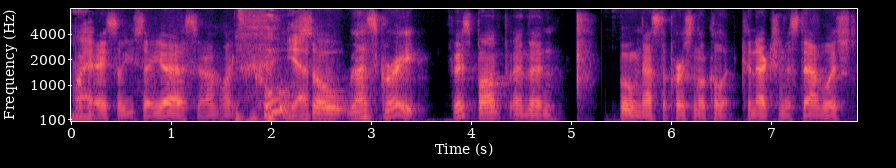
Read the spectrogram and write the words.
Right. Okay, so you say yes. And I'm like, cool. Yeah. So that's great. Fist bump. And then boom, that's the personal co- connection established.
